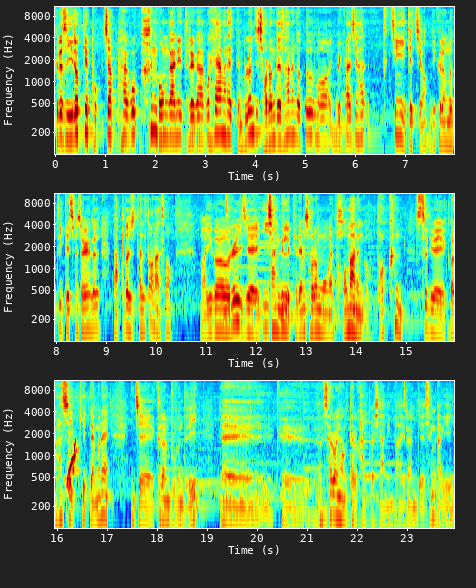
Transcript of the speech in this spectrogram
그래서 이렇게 복잡하고 큰 공간이 들어가고 해야만 했대. 물론 이제 저런 데서 하는 것도 뭐 몇 가지 하- 특징이 있겠죠. 이제 그런 것도 있겠지만 제가 그걸 나쁘다 좋다를 떠나서 어, 이거를 이제 이 장비를 넣게 되면 저런 공간이 더 많은 거, 더 큰 스튜디오의 걸 할 수 있기 때문에 이제 그런 부분들이 에, 그 새로운 형태로 갈 것이 아닌가 이런 이제 생각이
